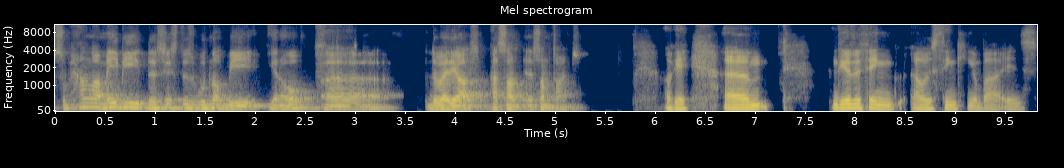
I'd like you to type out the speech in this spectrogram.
subhanAllah, maybe the sisters would not be, you know, uh, the way they are sometimes. Okay. Um, the other thing I was thinking about is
